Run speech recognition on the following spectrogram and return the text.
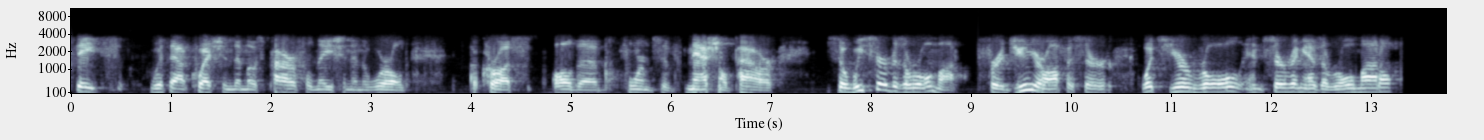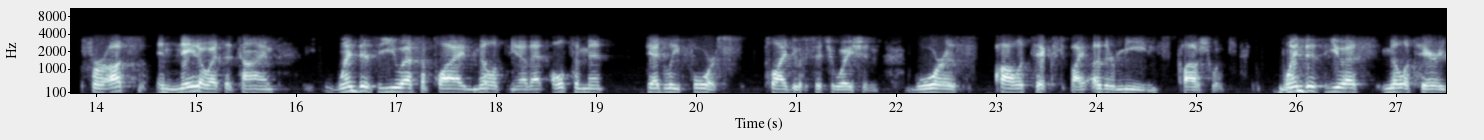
States, without question, the most powerful nation in the world across all the forms of national power. So we serve as a role model for a junior officer, what's your role in serving as a role model? For us in NATO at the time, when does the U.S. apply you know, that ultimate deadly force applied to a situation? War is politics by other means, Clausewitz. When does the U.S. military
